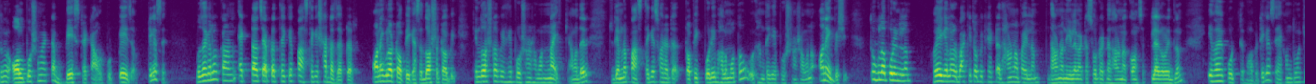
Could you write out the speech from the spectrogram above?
তুমি অল্প সময় একটা বেস্ট একটা আউটপুট পেয়ে যাও, ঠিক আছে? বোঝা গেল কারণ একটা চ্যাপ্টার থেকে পাঁচ থেকে সাতটা চ্যাপ্টার অনেকগুলো টপিক আছে, দশটা টপিক কিন্তু দশটা টপিক থেকে প্রশ্ন সমান নাই। আমাদের যদি আমরা পাঁচ থেকে ছয়টা টপিক পড়ি ভালো মতো, ওখান থেকে প্রশ্ন সমান অনেক বেশি। তো ওগুলো পড়ে নিলাম। হয়ে গেল আর বাকি টপিকের একটা ধারণা পাইলাম, ধারণা নিলাম, একটা ছোট একটা ধারণা কনসেপ্ট ক্লিয়ার করে দিলাম, এভাবে পড়তে হবে, ঠিক আছে? এখন তোমাকে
